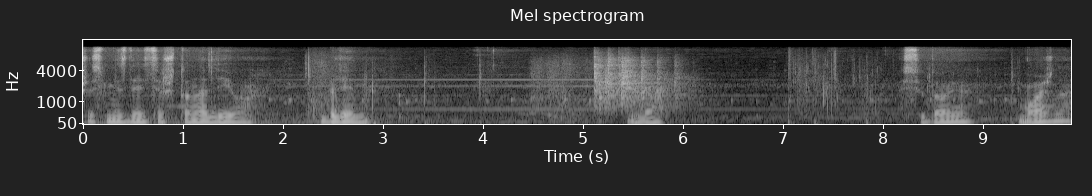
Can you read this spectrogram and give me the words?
Ех, Щось мені здається, що наліво. Блін. Да. Сюдою можна?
